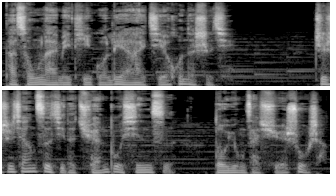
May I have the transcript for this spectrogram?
他从来没提过恋爱、结婚的事情，只是将自己的全部心思都用在学术上。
